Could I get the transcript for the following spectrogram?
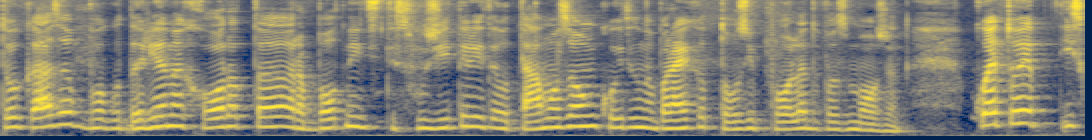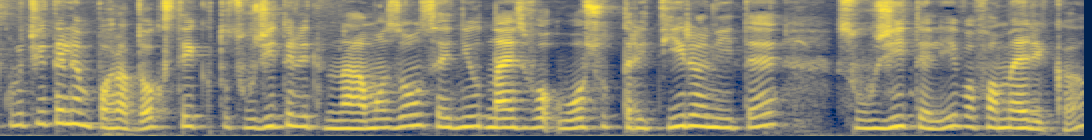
Той каза, благодаря на хората, работниците, служителите от Амазон, които направиха този полет възможен. Което е изключителен парадокс, тъй като служителите на Амазон са едни от най-лошо третираните служители в Америка.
